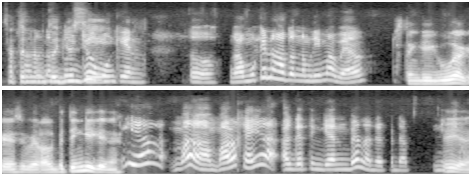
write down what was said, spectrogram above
167 sih. mungkin. Tuh, nggak mungkin 165 Bel. Setinggi gue kayak si Bella lebih tinggi kayaknya Ma- malah kayaknya agak tinggian Bella daripada Nico. iya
